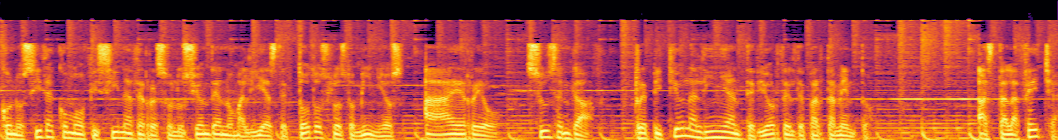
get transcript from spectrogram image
conocida como Oficina de Resolución de Anomalías de Todos los Dominios, AARO, Susan Goff, repitió la línea anterior del departamento. Hasta la fecha,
